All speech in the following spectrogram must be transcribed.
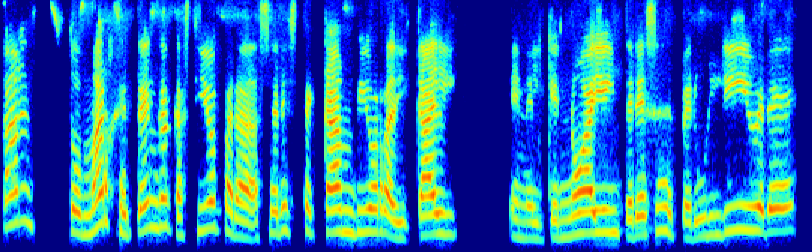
tanto margen tenga Castillo para hacer este cambio radical en el que no hay intereses de Perú libre,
